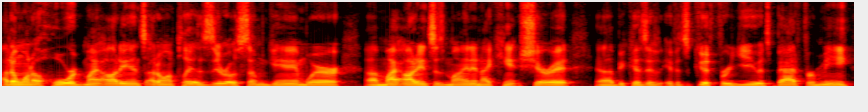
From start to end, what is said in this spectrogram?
I don't want to hoard my audience. I don't want to play a zero sum game where uh, my audience is mine and I can't share it uh, because if, if, it's good for you, it's bad for me.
